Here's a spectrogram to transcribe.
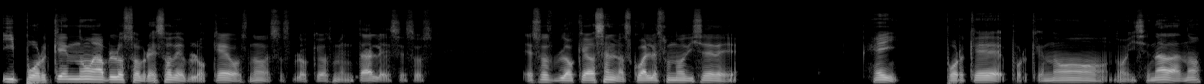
¿y por qué no hablo sobre eso de bloqueos, no? Esos bloqueos mentales, esos, esos bloqueos en los cuales uno dice de, hey, ¿por qué, por qué no, no hice nada, no?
